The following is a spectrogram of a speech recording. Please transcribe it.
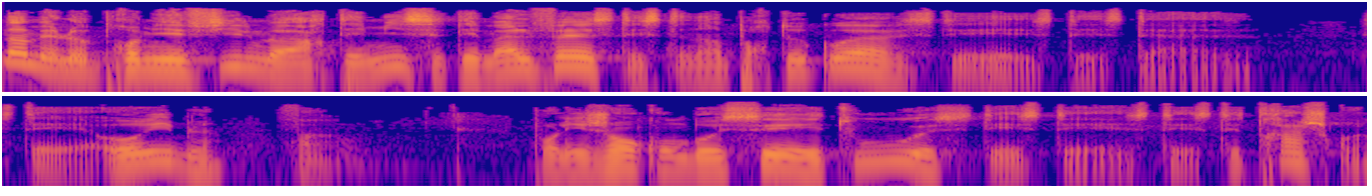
non, mais le premier film Artemis, c'était mal fait, c'était, n'importe quoi, c'était, horrible. Enfin, pour les gens qui ont bossé et tout, c'était, trash quoi.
